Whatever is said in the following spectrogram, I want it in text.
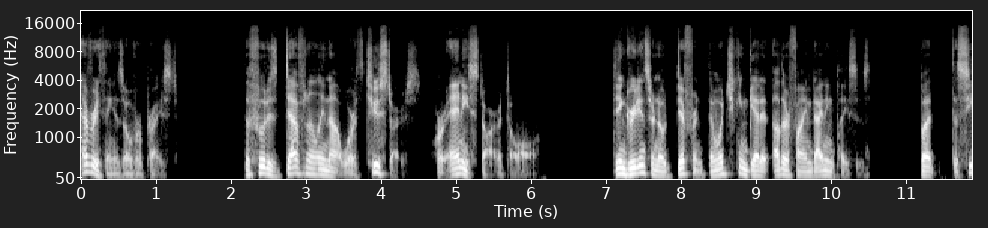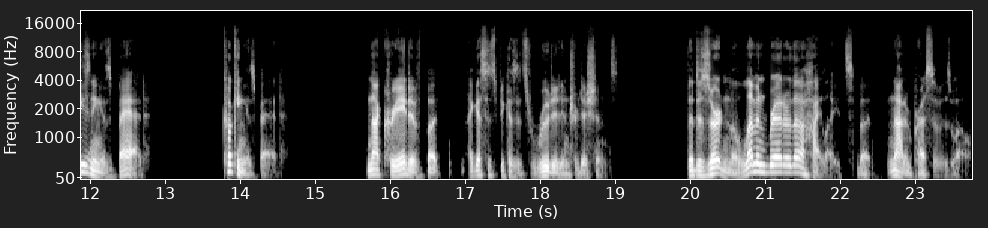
everything is overpriced. The food is definitely not worth two stars or any star at all. The ingredients are no different than what you can get at other fine dining places, but the seasoning is bad. Cooking is bad. Not creative, but I guess it's because it's rooted in traditions. The dessert and the lemon bread are the highlights, but not impressive as well.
